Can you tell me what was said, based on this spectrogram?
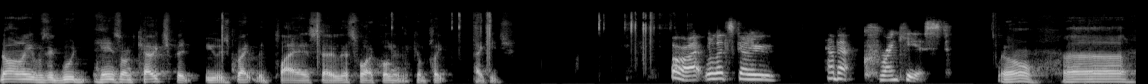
not only was a good hands-on coach, but he was great with players. So that's why I call him the complete package. All right. Well, let's go. How about crankiest? Oh, uh,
